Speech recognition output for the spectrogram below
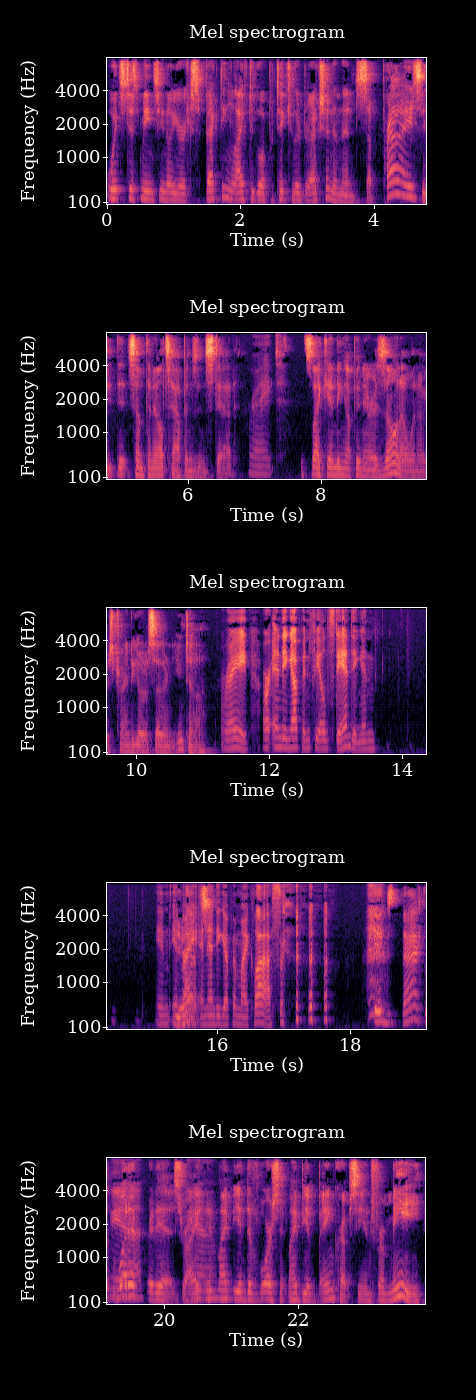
which just means you know you're expecting life to go a particular direction and then surprise it, something else happens instead. Right. It's like ending up in arizona when i was trying to go to southern utah. Right. Or ending up in field standing and in, in yes. my and ending up in my class. Exactly. Yeah. whatever it is right? Yeah. it might be a divorce. It might be a bankruptcy. And for me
